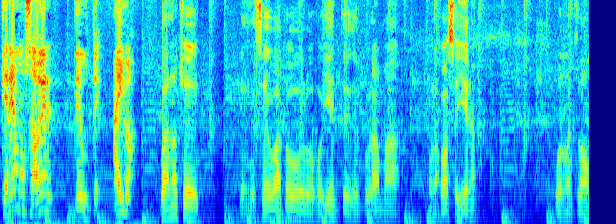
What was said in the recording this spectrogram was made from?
Queremos saber de usted. Ahí va. Buenas noches. Les deseo a todos los oyentes del programa con las bases llenas por nuestro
